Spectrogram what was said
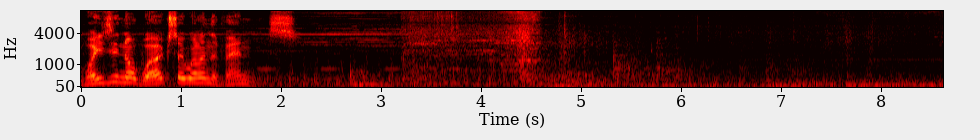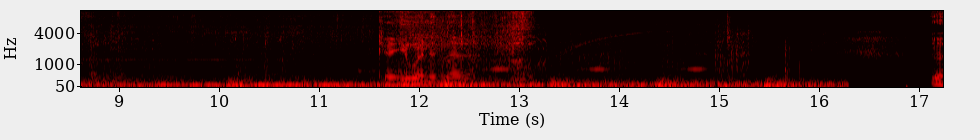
Why does it not work so well in the vents? Ugh.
